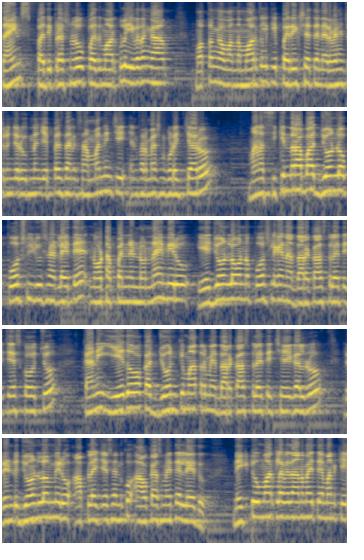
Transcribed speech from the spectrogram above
సైన్స్ పది ప్రశ్నలు పది మార్కులు ఈ విధంగా మొత్తంగా వంద మార్కులకి పరీక్ష అయితే నిర్వహించడం జరుగుతుందని చెప్పేసి దానికి సంబంధించి ఇన్ఫర్మేషన్ కూడా ఇచ్చారు. మన సికింద్రాబాద్ జోన్లో పోస్టులు చూసినట్లయితే నూట పన్నెండు ఉన్నాయి. మీరు ఏ జోన్లో ఉన్న పోస్టులకైనా దరఖాస్తులు అయితే చేసుకోవచ్చు. కానీ ఏదో ఒక జోన్కి మాత్రమే దరఖాస్తులు అయితే చేయగలరు. రెండు జోన్లో మీరు అప్లై చేసేందుకు అవకాశం అయితే లేదు. నెగిటివ్ మార్కుల విధానం అయితే మనకి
